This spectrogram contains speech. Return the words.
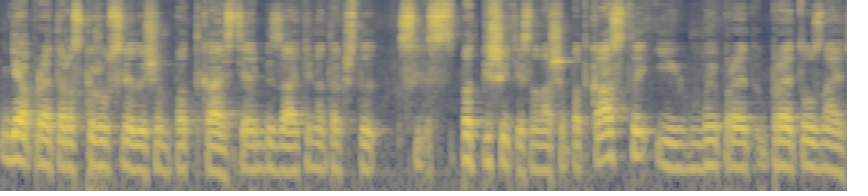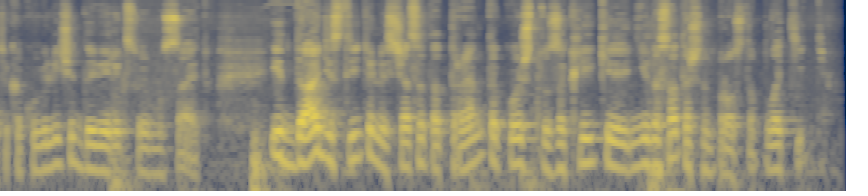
Я про это расскажу в следующем подкасте обязательно, так что подпишитесь на наши подкасты, и мы про это, про это узнаете, как увеличить доверие к своему сайту. И да, действительно, сейчас это тренд такой, что за клики недостаточно просто платить.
